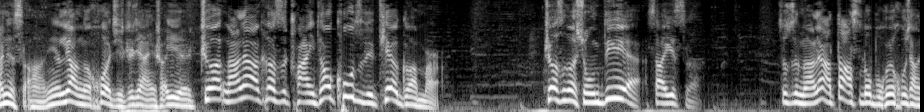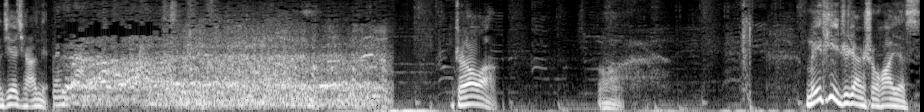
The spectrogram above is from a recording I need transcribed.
真的是啊！你两个伙计之间一说，咦，这俺俩可是穿一条裤子的铁哥们儿，这是我兄弟，啥意思？就是俺俩打死都不会互相借钱的，知道吧？啊，媒体之间说话也是，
